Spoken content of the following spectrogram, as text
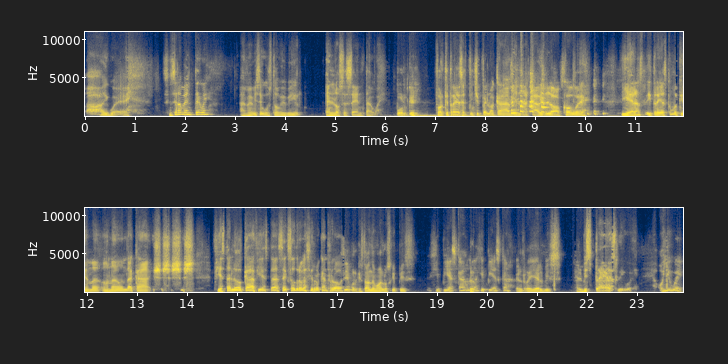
Ay, güey. Sinceramente, güey, a mí me hubiese gustado vivir en los 60, güey. ¿Por qué? Porque traías el pinche pelo acá, bien acá, bien loco, güey. Y eras, y traías como que una, una onda acá. sh- sh- sh- Fiesta loca, fiesta, sexo, drogas y rock and roll. Sí, porque estaban de moda los hippies. Hipiesca, una onda hipiesca. El rey Elvis. Elvis Presley, güey. Oye, güey,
